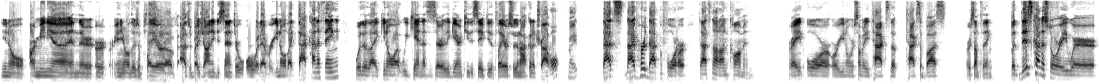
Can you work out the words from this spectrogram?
you know Armenia and there or you know there's a player of Azerbaijani descent or or whatever you know like that kind of thing where they're like you know what? We can't necessarily guarantee the safety of the player so they're not going to travel. Right. that's I've heard that before. That's not uncommon right or or you know where somebody attacks the attacks a bus or something but this kind of story where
